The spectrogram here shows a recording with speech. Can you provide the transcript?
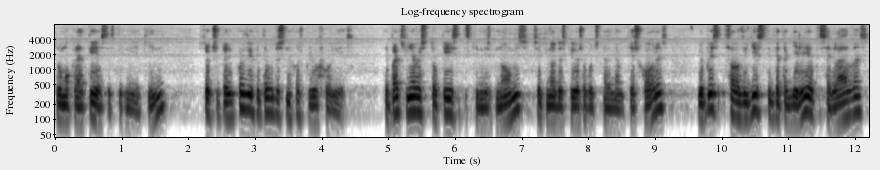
τρομοκρατίας στη στιγμή εκείνη, στο εξωτερικό διοχετεύονται συνεχώς πληροφορίες. Θα υπάρξει μια ευαισθητοποίηση της κοινής γνώμης, ξεκινώντας κυρίως από τις σκανδιναβικές χώρες, η οποία θα οδηγήσει στην καταγγελία της Ελλάδας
